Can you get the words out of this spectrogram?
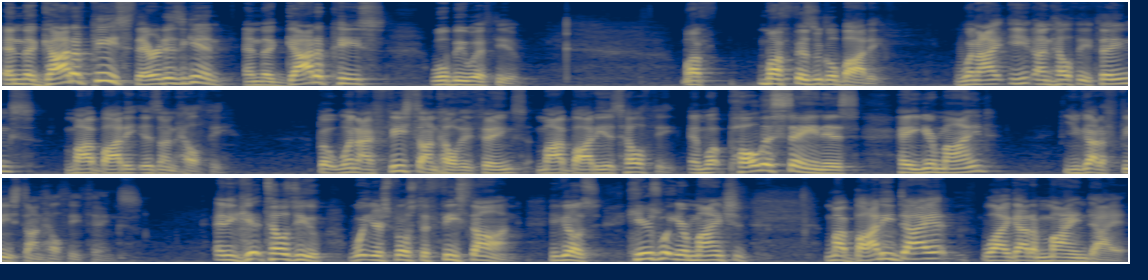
And the God of peace, there it is again, and the God of peace will be with you. My, my physical body, when I eat unhealthy things, my body is unhealthy. But when I feast on healthy things, my body is healthy. And what Paul is saying is, hey, your mind, you got to feast on healthy things. And he tells you what you're supposed to feast on. He goes, here's what your mind should my body diet, well, I got a mind diet.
